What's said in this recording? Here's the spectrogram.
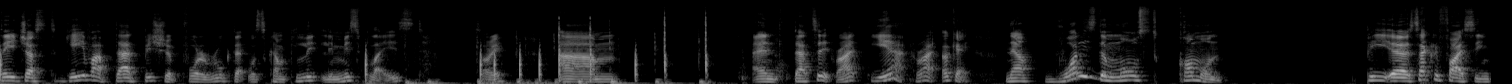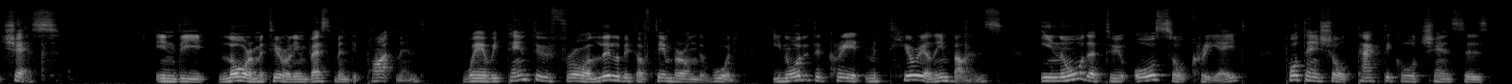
they just gave up that bishop for a rook that was completely misplaced. Sorry. Um, and that's it, right? Yeah, right, okay. Now, what is the most common P uh, sacrifice in chess in the lower material investment department where we tend to throw a little bit of timber on the wood in order to create material imbalance, in order to also create potential tactical chances,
